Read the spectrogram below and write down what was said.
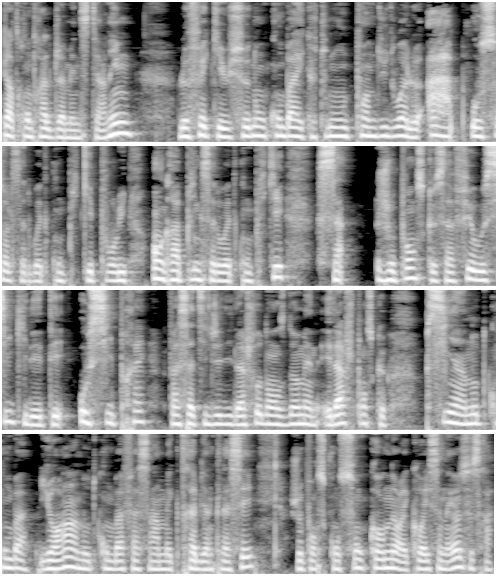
perdre contre Aljamain Sterling, le fait qu'il y ait eu ce non-combat et que tout le monde pointe du doigt le ah au sol ça doit être compliqué pour lui, en grappling ça doit être compliqué, ça je pense que ça fait aussi qu'il était aussi prêt face à TJ Dillashaw dans ce domaine. Et là, je pense que s'il y a un autre combat, il y aura un autre combat face à un mec très bien classé. Je pense qu'on son corner et Corey Sandhagen, ce sera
